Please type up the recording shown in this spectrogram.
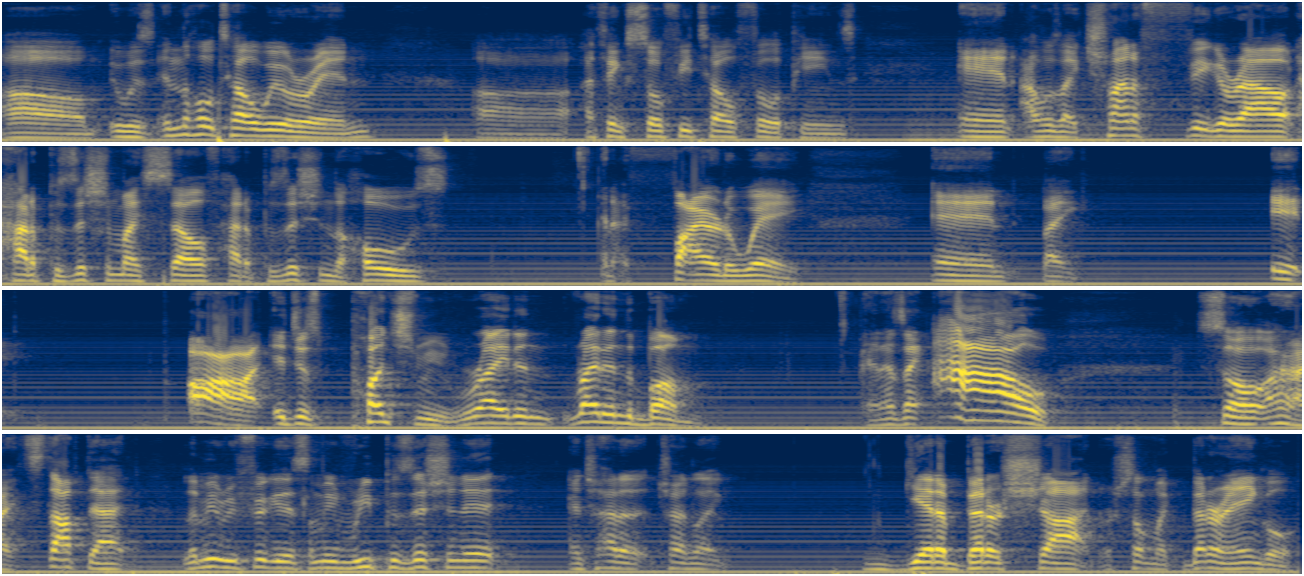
Um, it was in the hotel we were in. Uh, I think Sofitel Philippines, and I was like trying to figure out how to position myself, how to position the hose, and I fired away, and like it, ah, it just punched me right in right in the bum, and I was like, ow. So all right, stop that let me refigure this. Let me reposition it and try to try to like get a better shot or something like better angle.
